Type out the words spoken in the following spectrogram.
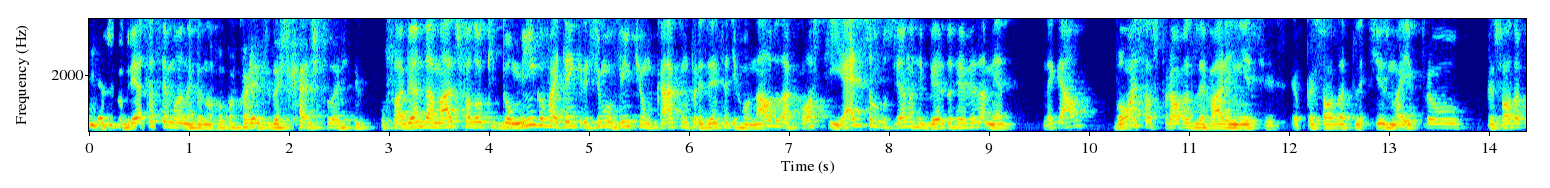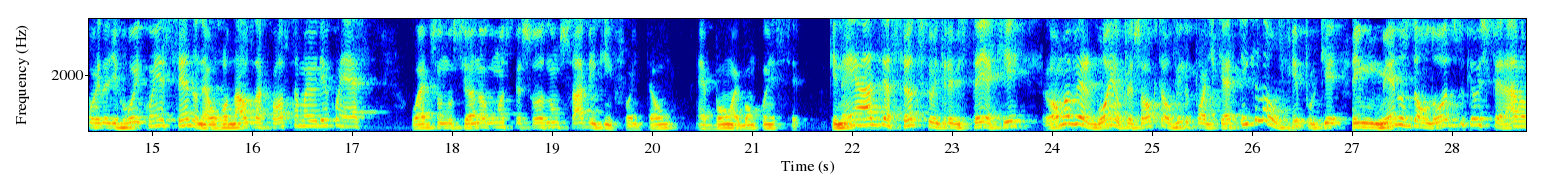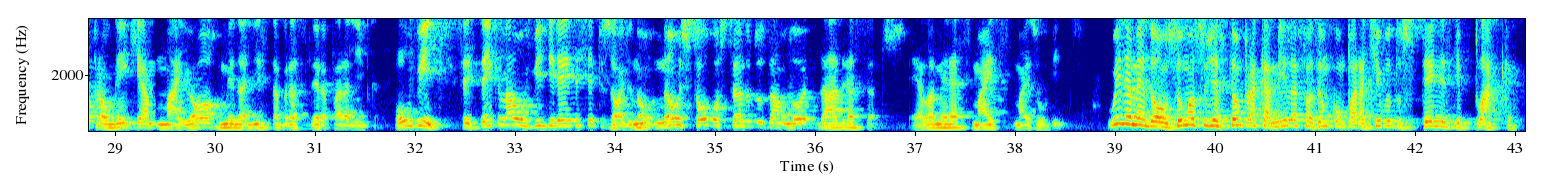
Eu descobri essa semana que eu não vou para 42K de Floripa. O Fabiano Damasio falou que domingo vai ter em Criciúma o 21K com presença de Ronaldo da Costa e Edson Luciano Ribeiro do revezamento. Legal. Bom essas provas levarem esses, o pessoal do atletismo aí para o pessoal da corrida de rua e conhecendo, né? O Ronaldo da Costa a maioria conhece. O Edson Luciano algumas pessoas não sabem quem foi. Então é bom, é bom conhecer. Que nem a Adria Santos, que eu entrevistei aqui. É uma vergonha, o pessoal que está ouvindo o podcast tem que ir lá ouvir, porque tem menos downloads do que eu esperava para alguém que é a maior medalhista brasileira paralímpica. Ouvintes, vocês têm que ir lá ouvir direito esse episódio. Não, não estou gostando dos downloads da Adria Santos. Ela merece mais, mais ouvintes. William Mendonça, uma sugestão para a Camila é fazer um comparativo dos tênis de placa.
